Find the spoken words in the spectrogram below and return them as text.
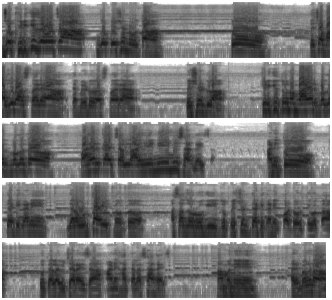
जो खिडकी जवळचा जो पेशंट होता तो त्याच्या बाजूला असणाऱ्या त्या बेडवर असणाऱ्या पेशंटला खिडकीतून बाहेर बघत बघत बाहेर काय चाललं आहे हे नेहमी सांगायचा. आणि तो त्या ठिकाणी ज्याला उठता येत नव्हतं असा जो रोगी जो पेशंट त्या ठिकाणी कॉटवरती होता तो त्याला विचारायचा आणि हा त्याला सांगायचा. हा म्हणे अरे बघ ना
